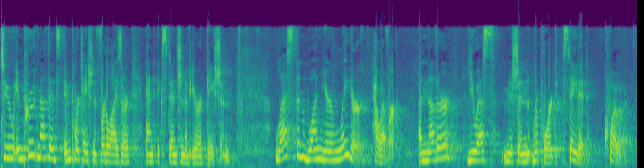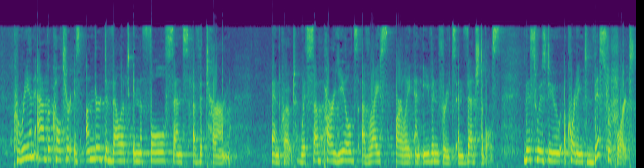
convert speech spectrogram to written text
to improved methods, importation of fertilizer, and extension of irrigation. Less than one year later, however, another U.S. mission report stated, quote, Korean agriculture is underdeveloped in the full sense of the term, end quote, with subpar yields of rice, barley, and even fruits and vegetables. This was due, according to this report,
